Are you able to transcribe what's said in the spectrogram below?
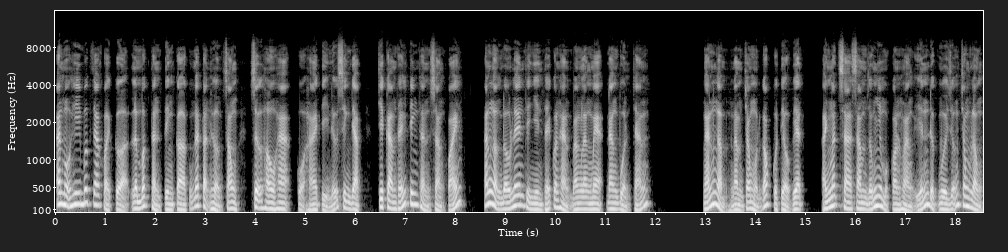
An Mộ Hy bước ra khỏi cửa, Lâm Bắc Thần tình cờ cũng đã tận hưởng xong sự hầu hạ của hai tỷ nữ xinh đẹp, chỉ cảm thấy tinh thần sảng khoái. Hắn ngẩng đầu lên thì nhìn thấy con hàn băng lăng mẹ đang buồn chán. Ngắn ngẩm nằm trong một góc của tiểu viện, ánh mắt xa xăm giống như một con hoàng yến được nuôi dưỡng trong lòng,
